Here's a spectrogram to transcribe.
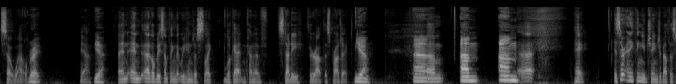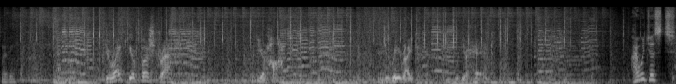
so well. Right. Yeah. Yeah. And and that'll be something that we can just like look at and kind of study throughout this project. Yeah. Uh, Um, um, um, uh, hey, is there anything you'd change about this movie? You write your first draft with your heart, and you rewrite with your head. I would just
